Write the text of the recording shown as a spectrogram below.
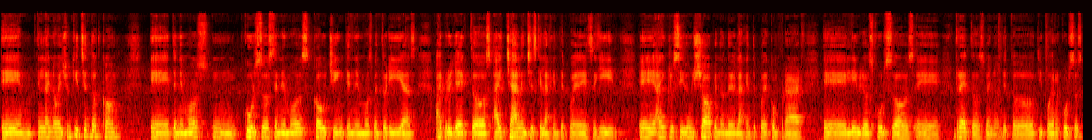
Eh, en la innovationkitchen.com eh, tenemos mm, cursos, tenemos coaching, tenemos mentorías, hay proyectos, hay challenges que la gente puede seguir, eh, hay inclusive un shop en donde la gente puede comprar eh, libros, cursos, retos, bueno, de todo tipo de recursos.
